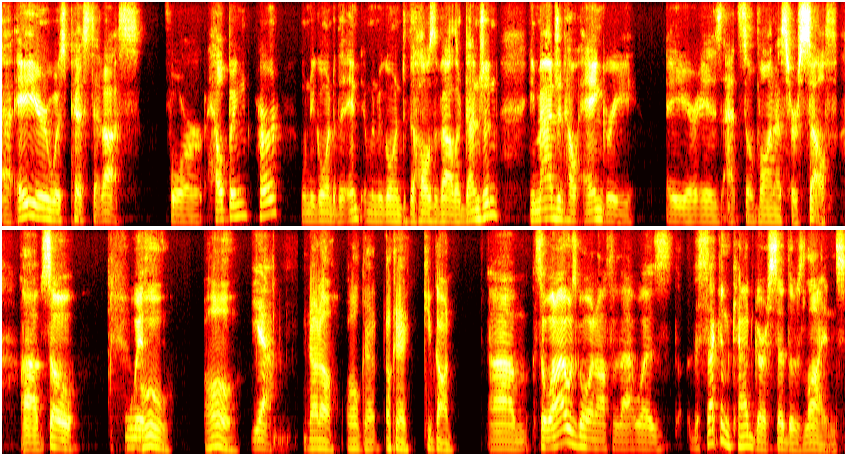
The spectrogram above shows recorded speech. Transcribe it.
uh, Eyir was pissed at us for helping her when we go into the in, when we go into the Halls of Valor dungeon. Imagine how angry Eyir is at Sylvanas herself. Uh, so with Ooh. Oh. yeah. No, no. Oh, God. Okay. Keep going. Um, so what I was going off of that was the second Khadgar said those lines,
